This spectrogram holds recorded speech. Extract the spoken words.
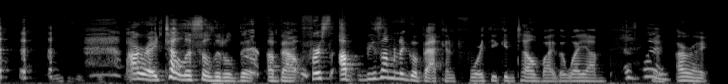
All right, tell us a little bit about first, um, because I'm going to go back and forth. You can tell by the way I'm. That's fine. All right,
